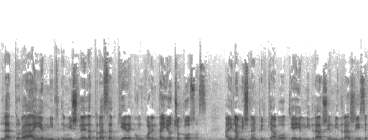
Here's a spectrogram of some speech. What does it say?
la Torah ahí en, en Mishle, la Torah se adquiere con 48 cosas. Ahí la Mishnah en Pirkei Avot y ahí el Midrash. Y el Midrash dice,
